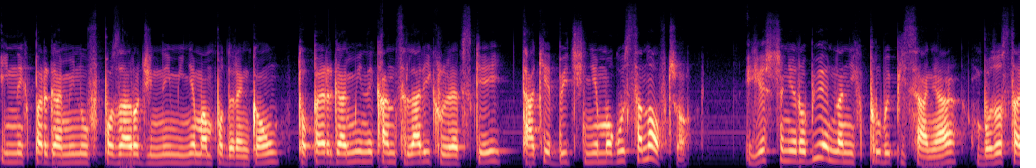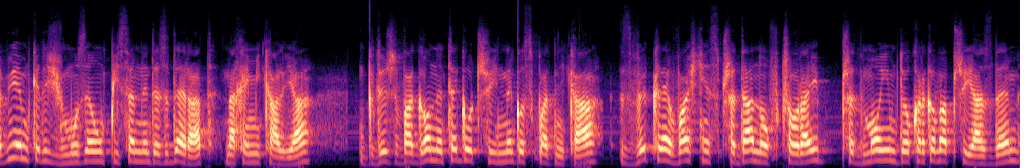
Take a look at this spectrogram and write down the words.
innych pergaminów pozarodzinnymi nie mam pod ręką, to pergaminy Kancelarii Królewskiej takie być nie mogły stanowczo. Jeszcze nie robiłem na nich próby pisania, bo zostawiłem kiedyś w muzeum pisemny dezyderat na chemikalia, gdyż wagony tego czy innego składnika zwykle właśnie sprzedano wczoraj przed moim do Krakowa przyjazdem,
